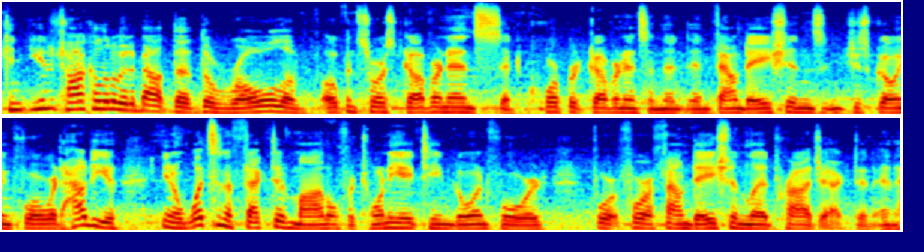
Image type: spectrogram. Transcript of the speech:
can you talk a little bit about the, the role of open source governance and corporate governance and, and foundations and just going forward? How do you, you know, what's an effective model for 2018 going forward for, for a foundation-led project? And, and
